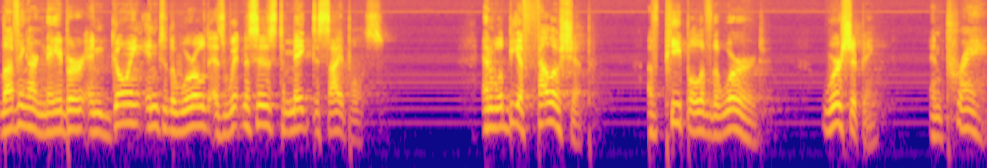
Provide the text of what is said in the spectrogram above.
loving our neighbor, and going into the world as witnesses to make disciples. And will be a fellowship of people of the word, worshiping and praying.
